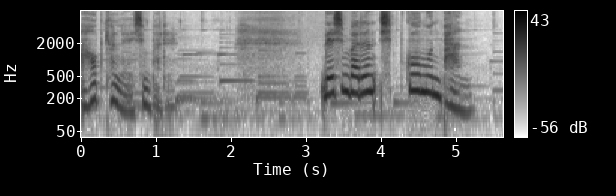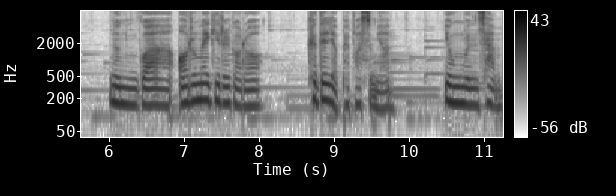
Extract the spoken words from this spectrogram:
아홉 켤레의 신발을. 내 신발은 19문 반. 눈과 얼음의 길을 걸어 그들 옆에 벗으면 용문삼,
